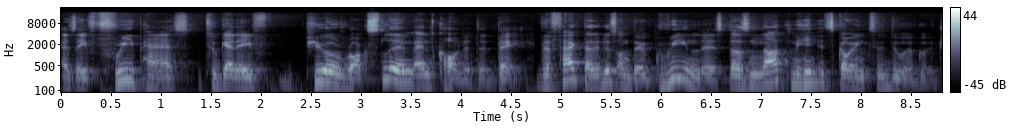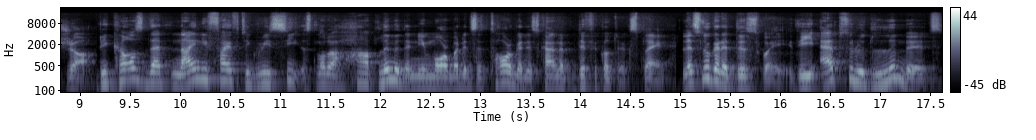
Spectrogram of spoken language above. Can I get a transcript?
as a free pass to get a pure rock slim and call it a day. The fact that it is on the green list does not mean it's going to do a good job. Because that 95 degrees C is not a hard limit anymore, but it's a target, it's kind of difficult to explain. Let's look at it this way. The absolute limit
